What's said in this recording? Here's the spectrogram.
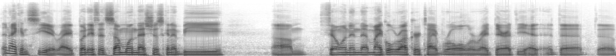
then I can see it, right? But if it's someone that's just going to be um, filling in that Michael Rucker type role, or right there at the at, the the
